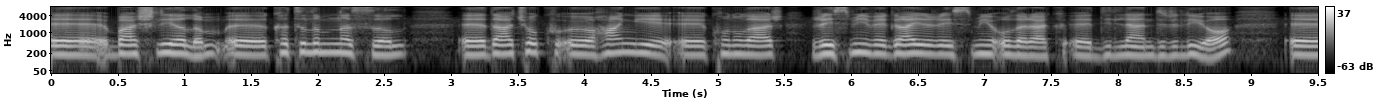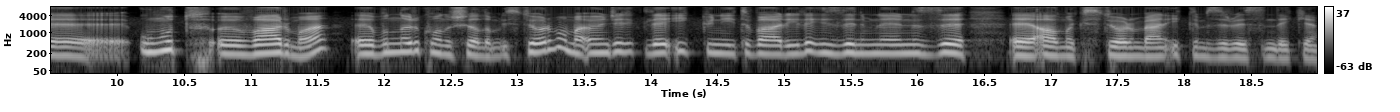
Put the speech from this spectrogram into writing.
e, başlayalım. E, katılım nasıl? E, daha çok e, hangi e, konular resmi ve gayri resmi olarak e, dillendiriliyor? E, umut e, var mı? E, bunları konuşalım istiyorum ama öncelikle ilk gün itibariyle izlenimlerinizi e, almak istiyorum ben iklim zirvesindeki.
